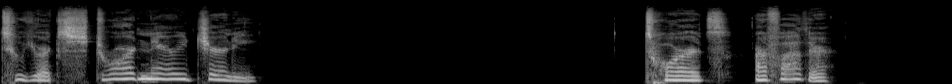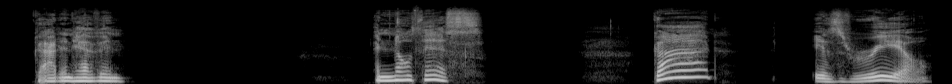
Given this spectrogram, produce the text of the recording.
to your extraordinary journey towards our Father, God in heaven. And know this God is real.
